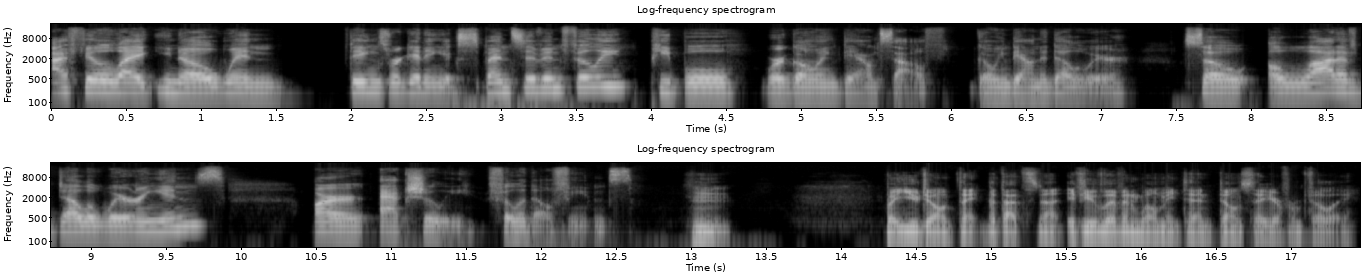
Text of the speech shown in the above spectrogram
I feel like, you know, when things were getting expensive in Philly, people were going down south, going down to Delaware. So a lot of Delawareans are actually Philadelphians. Hmm. But you don't think, but that's not, if you live in Wilmington, don't say you're from Philly.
